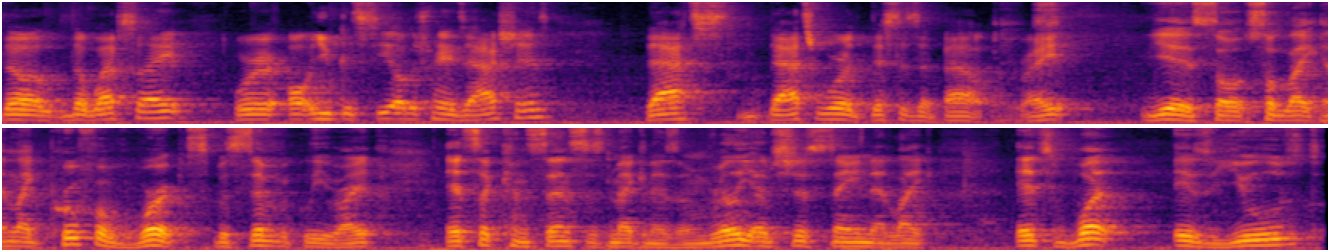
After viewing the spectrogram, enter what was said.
the the website where all, you could see all the transactions that's that's what this is about, right? Yeah, so so like and like proof of work specifically, right? It's a consensus mechanism. Really, it's just saying that like it's what is used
